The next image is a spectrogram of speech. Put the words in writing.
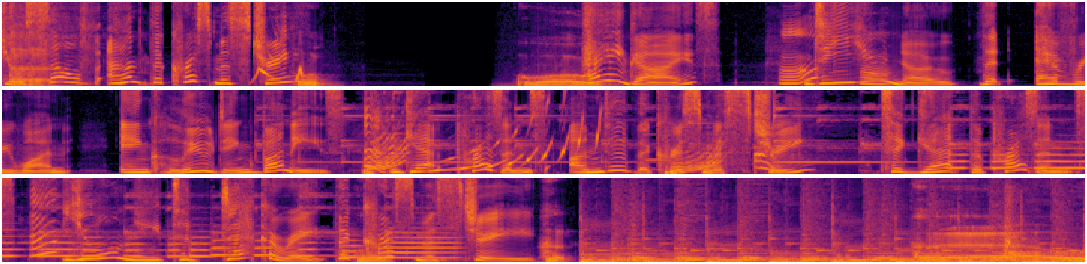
Don't yourself and the Christmas tree. Oh. Hey, guys! Do you know that everyone, including bunnies, get presents under the Christmas tree? To get the presents, you'll need to decorate the Christmas tree. Oh.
